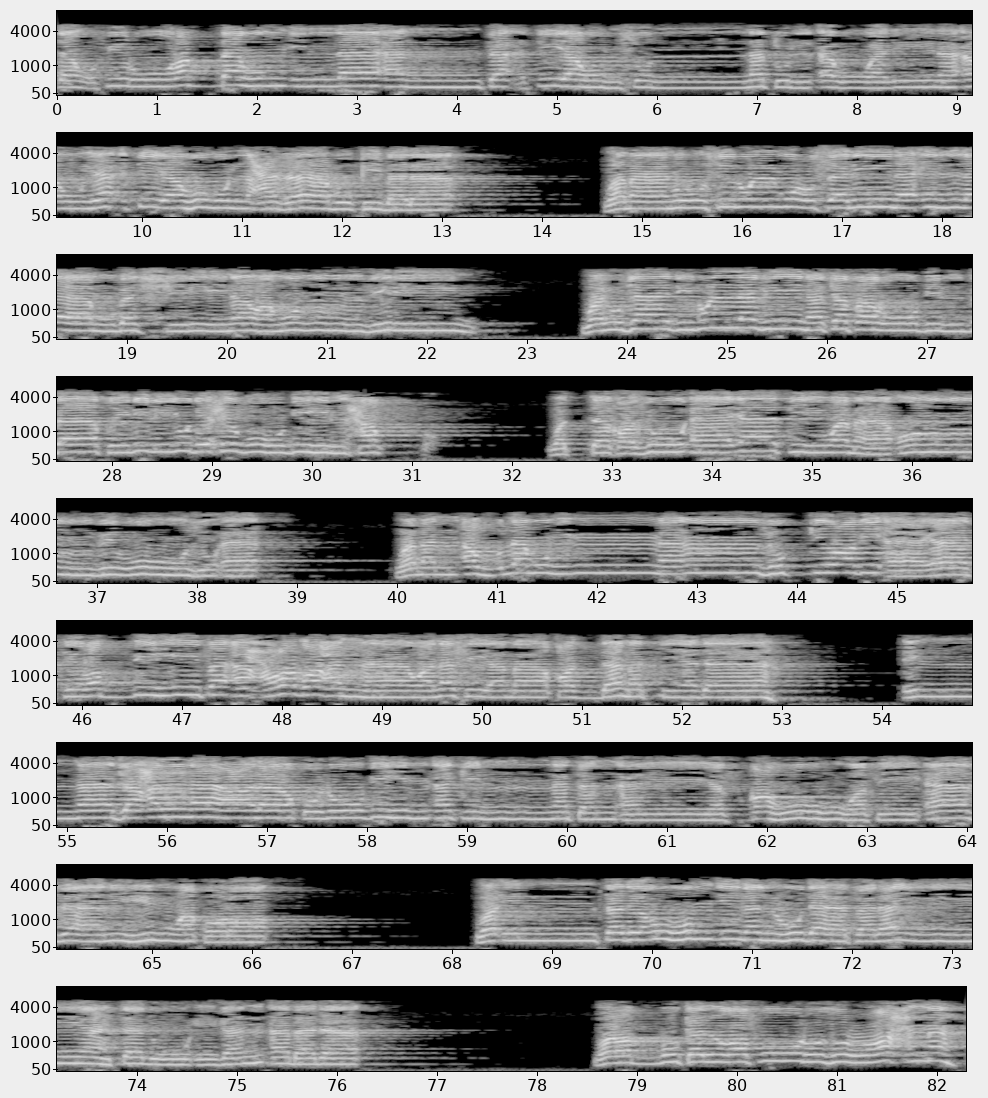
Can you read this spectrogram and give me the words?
وَيَسْتَغْفِرُوا رَبَّهُمْ إِلَّا أَن تَأْتِيَهُمْ سُنَّةُ الْأَوَّلِينَ أَوْ يَأْتِيَهُمُ الْعَذَابُ قِبَلًا. وَمَا نُرْسِلُ الْمُرْسَلِينَ إِلَّا مُبَشِّرِينَ وَمُنذِرِينَ. وَيُجَادِلُ الَّذِينَ كَفَرُوا بِالْبَاطِلِ لِيُدْحِضُوا بِهِ الْحَقَّ وَاتَّخَذُوا آيَاتِي وَمَا أُنذِرُوا هُزُوًا وَمَنْ أَظْلَمُ مِمَّن ذُكِّرَ بِآيَاتِ رَبِّهِ فَأَعْرَضَ عَنْهَا وَنَسِيَ مَا قَدَّمَتْ يَدَاهُ إِنَّا جَعَلْنَا عَلَى قُلُوبِهِمْ أَكِنَّةً أَن يَفْقَهُوهُ وَفِي آذَانِهِمْ وَقْرًا وَإِن تَدْعُهُمْ إِلَى الْهُدَى فَلَن يَهْتَدُوا إِذًا أَبَدًا وَرَبُّكَ الْغَفُورُ ذُو الرَّحْمَةِ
